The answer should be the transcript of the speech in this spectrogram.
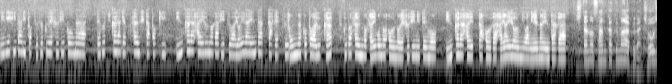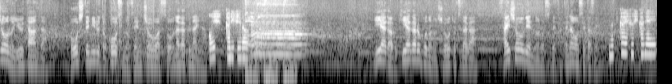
右左と続く S 字コーナー、出口から逆算した時、インから入るのが実は良いラインだった説。そんなことあるか？筑波山の最後の方の S 字見ても、インから入った方が早いようには見えないんだが、下の三角マークが頂上の U ターンだ。こうして見るとコースの全長はそう長くないな。おいしっかりしろ。あギアが浮き上がるほどの衝突だが最小限のロスで立て直せたぜー、抜き返すしかねえ。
